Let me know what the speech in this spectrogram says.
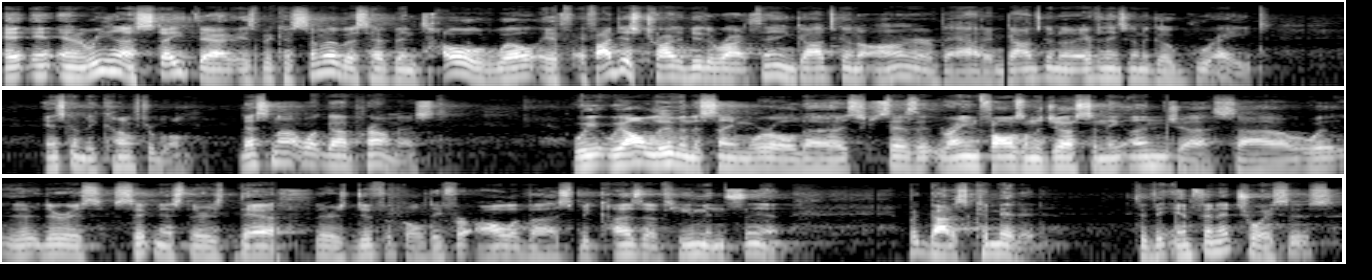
And, and, the reason I state that is because some of us have been told, well, if, if I just try to do the right thing, God's going to honor that, and God's going to, everything's going to go great, and it's going to be comfortable. That's not what God promised. We, we all live in the same world. Uh, it says that rain falls on the just and the unjust. Uh, there, there is sickness, there is death, there is difficulty for all of us because of human sin. But God is committed to the infinite choices,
